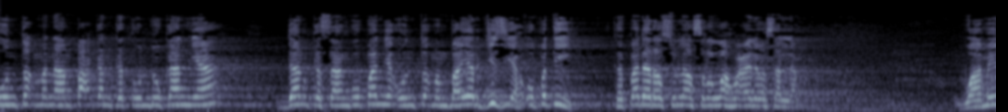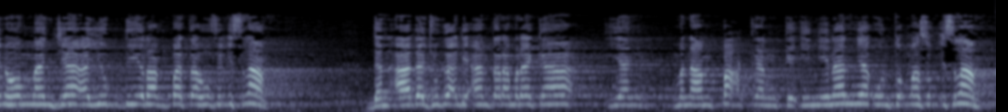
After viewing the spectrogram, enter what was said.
untuk menampakkan ketundukannya dan kesanggupannya untuk membayar jizyah upeti kepada Rasulullah sallallahu alaihi wasallam. Wa minhum man jaa yubdi ragbatahu fil Islam. Dan ada juga di antara mereka yang menampakkan keinginannya untuk masuk Islam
